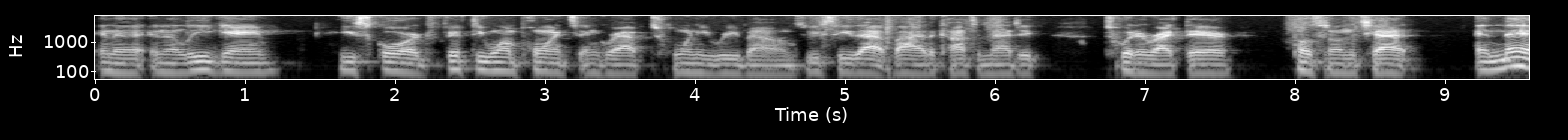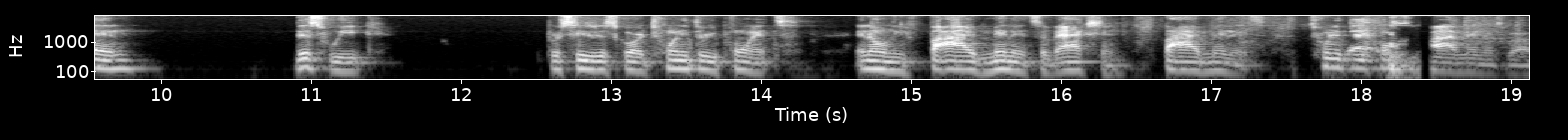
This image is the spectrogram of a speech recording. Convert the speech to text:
in a in a league game, he scored 51 points and grabbed 20 rebounds. You see that via the Content Magic Twitter right there, posted on the chat. And then this week, proceeded to score 23 points in only five minutes of action. Five minutes. 23 Yes. points in five minutes, bro.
